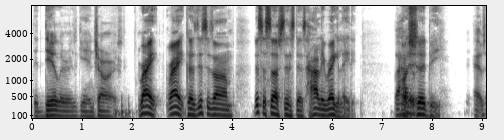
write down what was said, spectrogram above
The dealer is getting charged. right, right, because this is um this is a substance that's highly regulated But or should be. Abs-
